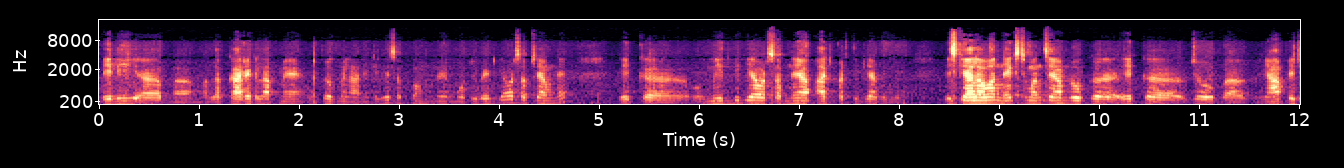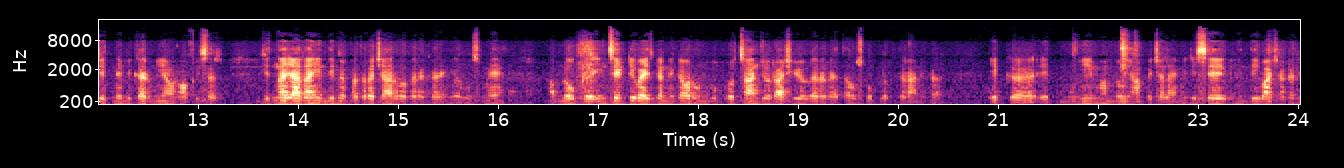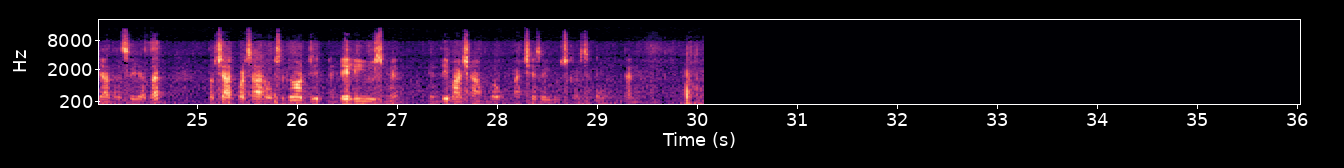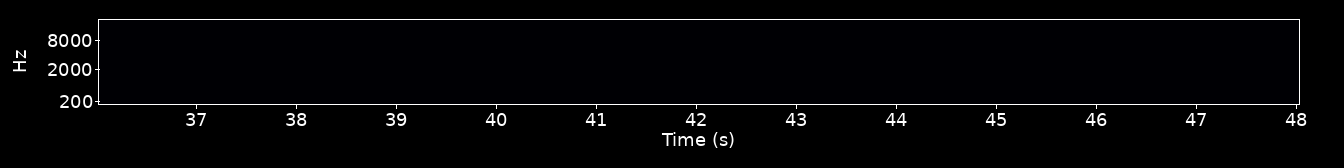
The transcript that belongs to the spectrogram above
डेली मतलब कार्यकलाप में उपयोग में लाने के लिए सबको हमने मोटिवेट किया और सबसे हमने एक उम्मीद भी किया और सबने आज प्रतिज्ञा भी ली इसके अलावा नेक्स्ट मंथ से हम लोग एक जो यहाँ पे जितने भी कर्मी और ऑफिसर जितना ज़्यादा हिंदी में पत्राचार वगैरह करेंगे, उसमें हम लोग इंसेंटिवाइज करने का और उनको प्रोत्साहन जो राशि वगैरह रहता है, उसको उपलब्ध कराने का एक एक मुहिम हम लोग यहाँ पे चलाएँगे, जिससे हिंदी भाषा का ज़्यादा से ज़्यादा प्रचार प्रसार हो सके और डेली यूज़ में हिंदी भाषा हम लोग अच्छे से यूज़ कर सकें। धन्यवाद।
